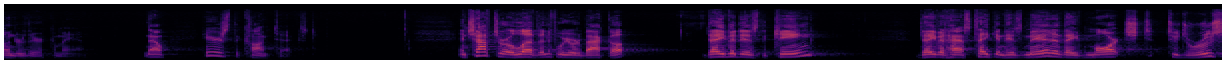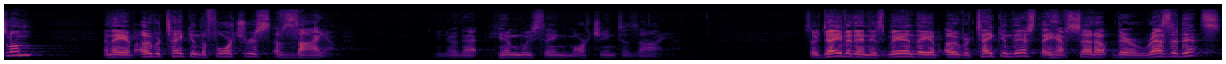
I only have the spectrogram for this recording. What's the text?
under their command. Now, here's the context. In chapter 11, if we were to back up, David is the king. David has taken his men and they've marched to Jerusalem and they have overtaken the fortress of Zion. You know that hymn we sing, Marching to Zion. So David and his men, they have overtaken this. They have set up their residence.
